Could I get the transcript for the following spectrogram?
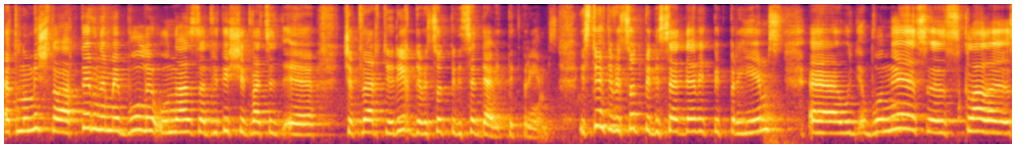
економічно активними були у нас за 2024 рік 959 підприємств. Із тих 959 підприємств е, вони склали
